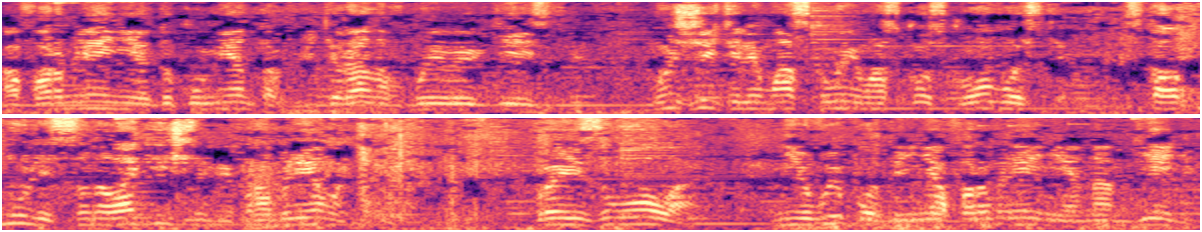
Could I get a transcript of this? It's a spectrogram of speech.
оформления документов ветеранов боевых действий. Мы, жители Москвы и Московской области, столкнулись с аналогичными проблемами произвола, невыплаты и неоформления нам денег,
